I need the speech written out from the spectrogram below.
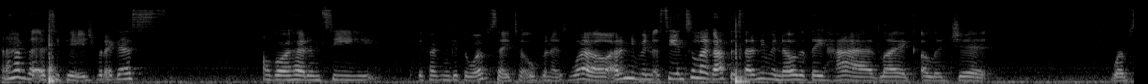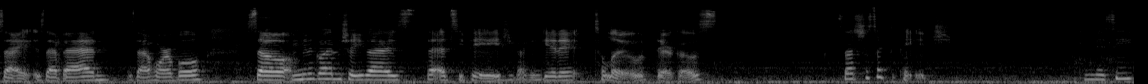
And I have the Etsy page, but I guess I'll go ahead and see if I can get the website to open as well. I didn't even see until I got this. I didn't even know that they had like a legit website. Is that bad? Is that horrible? So I'm gonna go ahead and show you guys the Etsy page if I can get it to load. There it goes. So that's just like the page. Can you guys see?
